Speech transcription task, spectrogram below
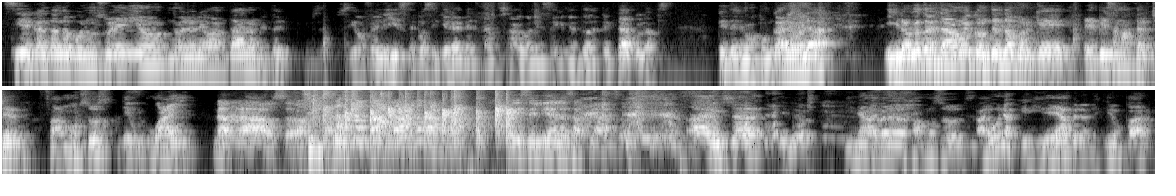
Sigue cantando por un sueño, no lo levantaron, estoy, sigo feliz. Después, si quieren, le damos algo en el segmento de espectáculos que tenemos con Carola. Y Locoto estaba muy contento porque empieza Masterchef Famosos de Uruguay. un aplauso. es el día de los aplausos. Ay, ya. Y, lo- y nada, van a ver famosos. Algunos que ni idea, pero les quiero un par.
